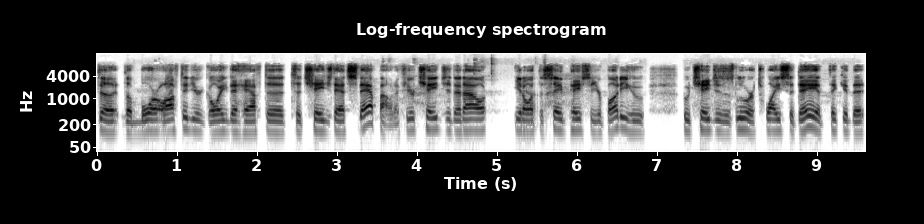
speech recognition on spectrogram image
the the more often you're going to have to to change that snap out if you're changing it out you know Yeah. at the same pace of your buddy who who changes his lure twice a day and thinking that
